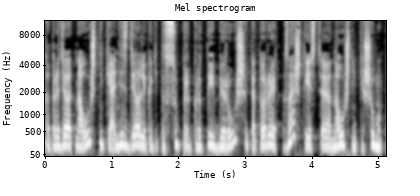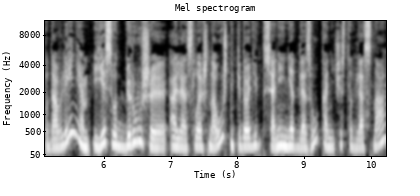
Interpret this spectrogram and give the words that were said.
которая делает наушники, они сделали какие-то супер крутые беруши, которые, знаешь, что есть э, наушники шумоподавления, и есть вот беруши а-ля слэш-наушники, но они, то есть они не для звука, они чисто для сна.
